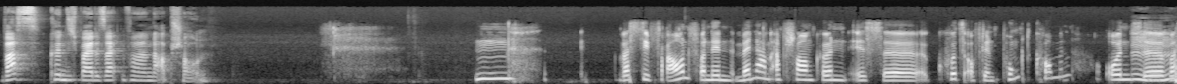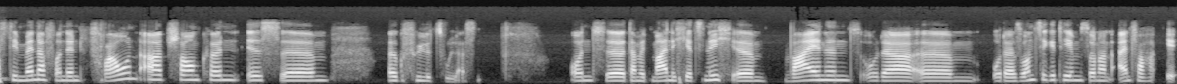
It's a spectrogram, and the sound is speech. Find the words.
Was können sich beide Seiten voneinander abschauen? Hm, was die Frauen von den Männern abschauen können, ist äh, kurz auf den Punkt kommen. Und äh, mhm. äh, was die Männer von den Frauen abschauen können, ist ähm, äh, Gefühle zulassen. Und äh, damit meine ich jetzt nicht ähm, weinend oder, ähm, oder sonstige Themen, sondern einfach e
